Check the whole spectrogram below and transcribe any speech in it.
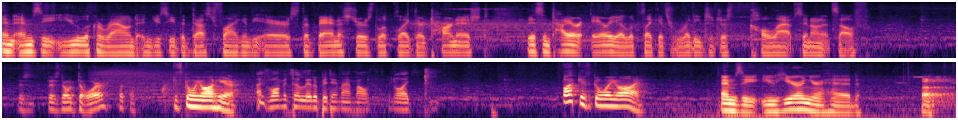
And MZ, you look around and you see the dust flying in the airs. The banisters look like they're tarnished. This entire area looks like it's ready to just collapse in on itself. There's there's no door. What the fuck is going on here? I vomit a little bit in my mouth. You know, like Fuck is going on? MZ, you hear in your head, oh,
